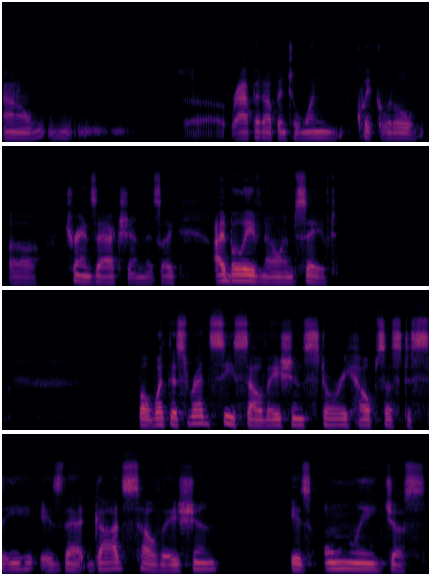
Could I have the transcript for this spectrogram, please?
I don't know uh, wrap it up into one quick little uh, transaction. It's like, I believe now I'm saved. But what this Red Sea salvation story helps us to see is that God's salvation is only just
